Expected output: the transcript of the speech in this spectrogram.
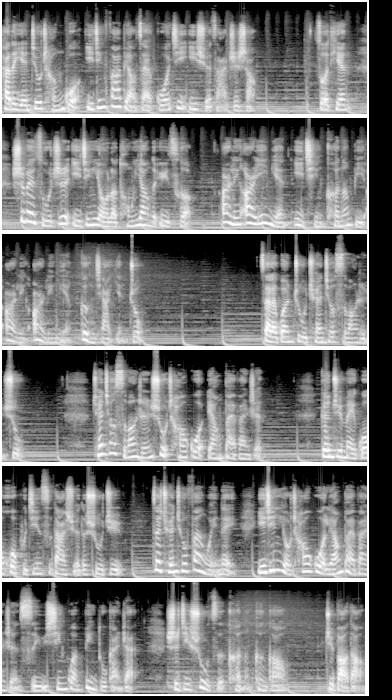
他的研究成果已经发表在国际医学杂志上。昨天，世卫组织已经有了同样的预测：2021年疫情可能比2020年更加严重。再来关注全球死亡人数，全球死亡人数超过两百万人。根据美国霍普金斯大学的数据，在全球范围内已经有超过两百万人死于新冠病毒感染，实际数字可能更高。据报道。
